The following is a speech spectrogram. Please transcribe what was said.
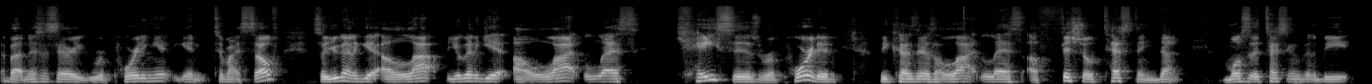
about necessarily reporting it again to myself. So you're to get a lot, you're to get a lot less cases reported because there's a lot less official testing done. Most of the testing is going to be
